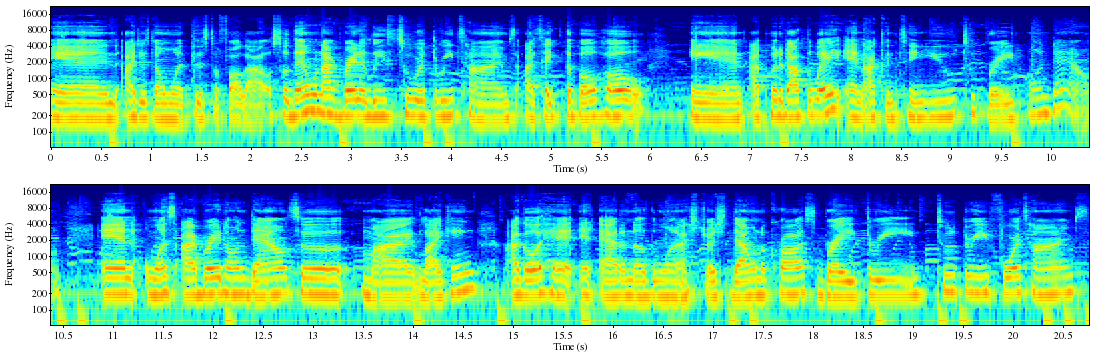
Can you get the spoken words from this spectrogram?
and I just don't want this to fall out. So then when I've braided at least two or three times, I take the boho and I put it out the way and I continue to braid on down. And once I braid on down to my liking, I go ahead and add another one. I stretch that one across, braid three, two, three, four times,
